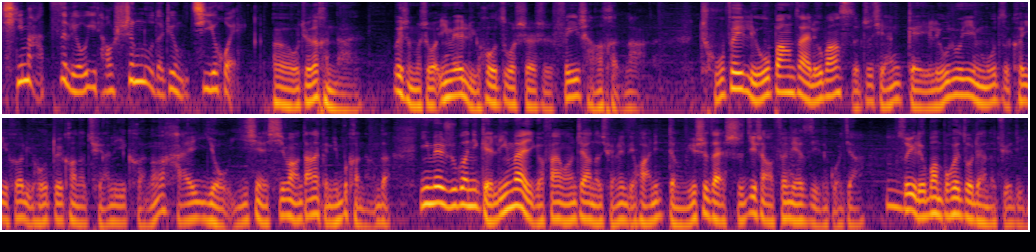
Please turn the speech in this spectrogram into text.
起码自留一条生路的这种机会？呃，我觉得很难。为什么说？因为吕后做事是非常狠辣的，除非刘邦在刘邦死之前给刘如意母子可以和吕后对抗的权利，可能还有一线希望，当然肯定不可能的。因为如果你给另外一个藩王这样的权利的话，你等于是在实际上分裂自己的国家，所以刘邦不会做这样的决定。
